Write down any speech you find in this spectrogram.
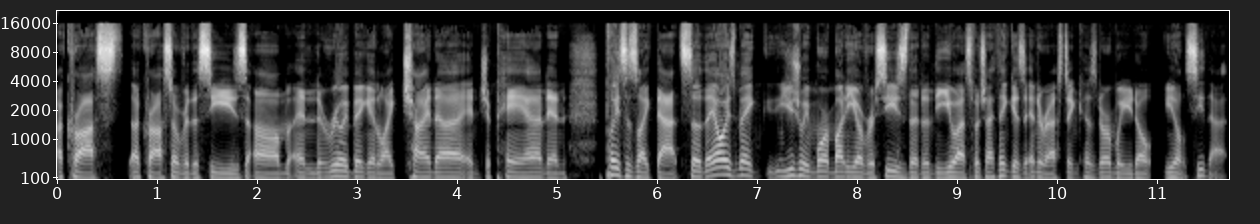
across across over the seas, um, and they're really big in like China and Japan and places like that. So they always make usually more money overseas than in the U.S., which I think is interesting because normally you don't you don't see that.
